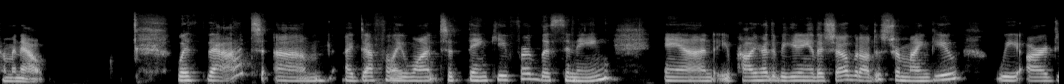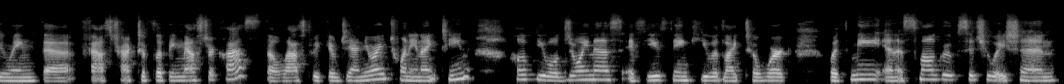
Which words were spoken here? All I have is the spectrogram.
coming out. With that, um, I definitely want to thank you for listening. And you probably heard the beginning of the show, but I'll just remind you we are doing the Fast Track to Flipping Masterclass the last week of January 2019. Hope you will join us if you think you would like to work with me in a small group situation,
